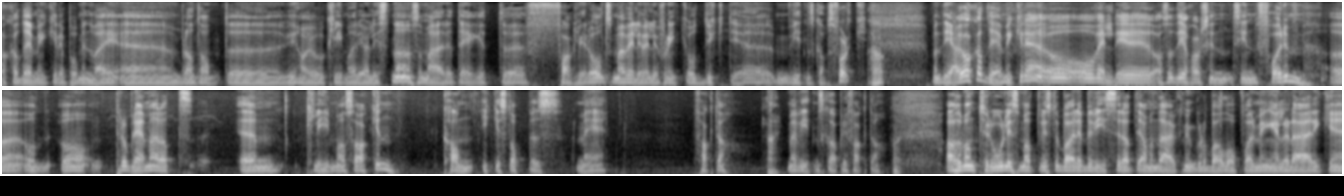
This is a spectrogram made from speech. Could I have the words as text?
akademikere på min vei. Eh, blant annet eh, Vi har jo Klimarealistene, som er et eget eh, faglig råd, som er veldig veldig flinke og dyktige vitenskapsfolk. Ja. Men de er jo akademikere, og, og veldig Altså, de har sin, sin form. Og, og problemet er at um, klimasaken kan ikke stoppes med fakta. Nei. Med vitenskapelige fakta. Nei. Altså Man tror liksom at hvis du bare beviser at ja, men det er jo ikke noen global oppvarming, eller det er ikke,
